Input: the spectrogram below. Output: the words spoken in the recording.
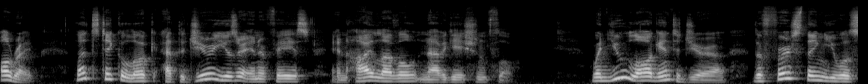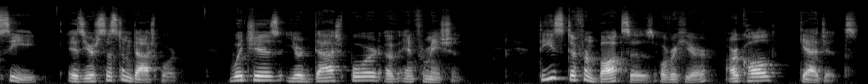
Alright, let's take a look at the Jira user interface and high-level navigation flow. When you log into Jira, the first thing you will see is your system dashboard, which is your dashboard of information. These different boxes over here are called gadgets,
